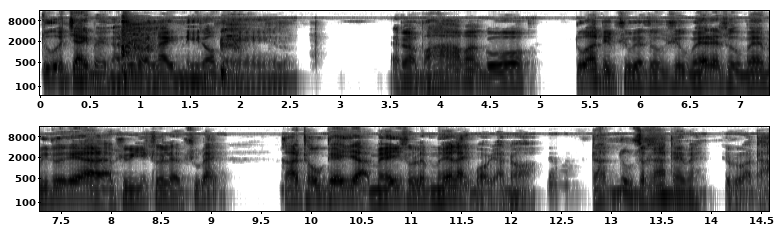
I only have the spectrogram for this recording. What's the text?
သူ့အကြိုက်ပဲငါတို့တော့လိုက်နေတော့ပဲလို့အဲ့တော့ဘာမှကိုသူကနေဖြူတယ်ဆိုဖြူမဲတယ်ဆိုမဲပြီးတွေ့ခဲ့ရအဖြူကြီးဆိုလဲဖြူလိုက်ကာထုံးခဲ့ရမဲကြီးဆိုလဲမဲလိုက်ပေါ့ဗျာနော် ဒါသူ့စကားတိုင်းပဲသူတို့ကဒါ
